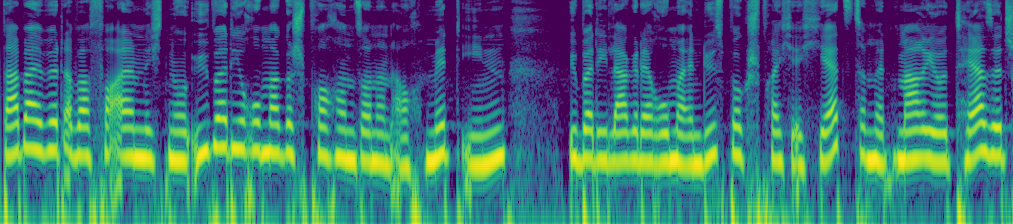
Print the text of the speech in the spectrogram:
Dabei wird aber vor allem nicht nur über die Roma gesprochen, sondern auch mit ihnen. Über die Lage der Roma in Duisburg spreche ich jetzt mit Mario Terzic.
